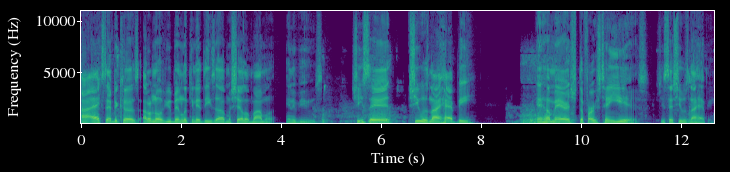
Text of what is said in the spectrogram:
I asked that because I don't know if you've been looking at these uh, Michelle Obama interviews. She said she was not happy in her marriage the first 10 years. She said she was not happy.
